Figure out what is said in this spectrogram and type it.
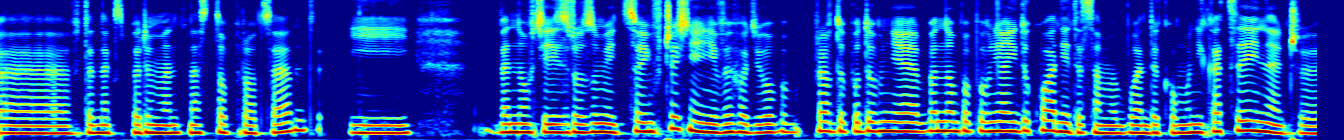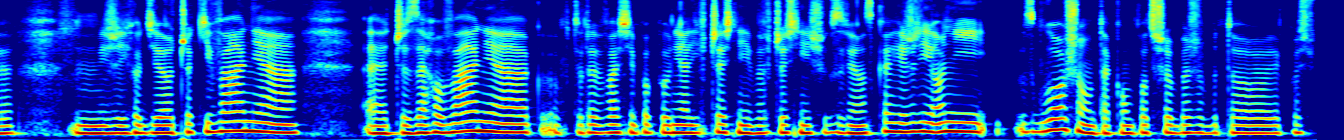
e, w ten eksperyment na 100% i będą chcieli zrozumieć, co im wcześniej nie wychodziło, bo prawdopodobnie będą popełniali dokładnie te same błędy komunikacyjne, czy mm, jeżeli chodzi o oczekiwania, e, czy zachowania, które właśnie popełniali wcześniej we wcześniejszych związkach. Jeżeli oni zgłoszą taką potrzebę, żeby to jakoś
